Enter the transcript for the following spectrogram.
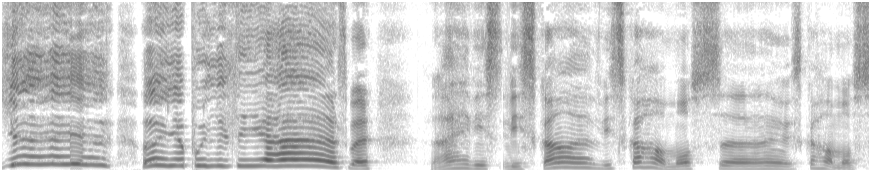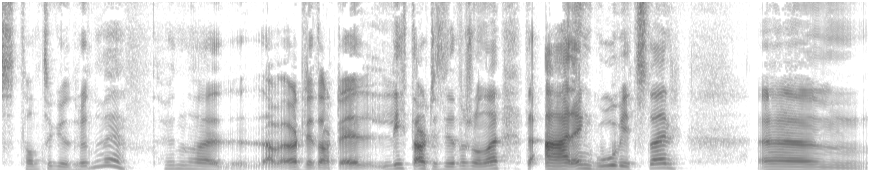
Yeah! Oi, er politiet her? Så bare Nei, vi, vi, skal, vi, skal ha med oss, eh, vi skal ha med oss tante Gudrun, vi. Hun har, det har vært litt artig. Litt artig situasjon her. Det er en god vits der. Um,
